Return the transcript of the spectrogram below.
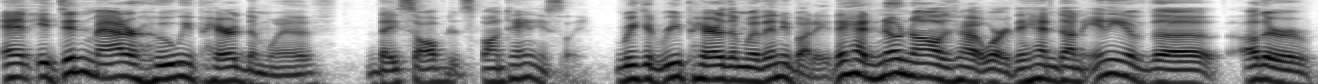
And it didn't matter who we paired them with, they solved it spontaneously. We could repair them with anybody. They had no knowledge of how it worked. They hadn't done any of the other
